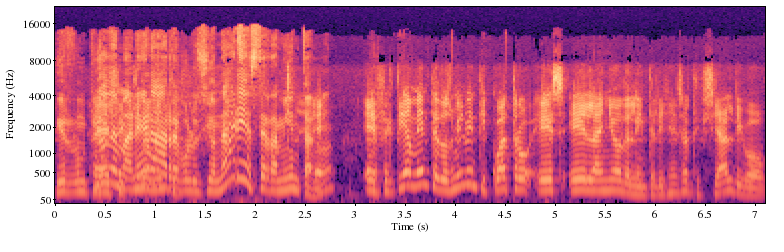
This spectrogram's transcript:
Irrumpió de manera revolucionaria esta herramienta, ¿no? Eh, Efectivamente, 2024 es el año de la inteligencia artificial. Digo,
